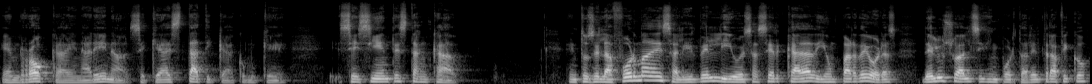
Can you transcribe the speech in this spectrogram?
En roca, en arena, se queda estática, como que se siente estancado. Entonces la forma de salir del lío es hacer cada día un par de horas del usual sin importar el tráfico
